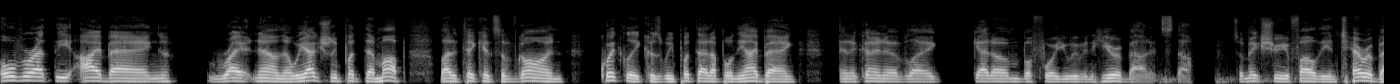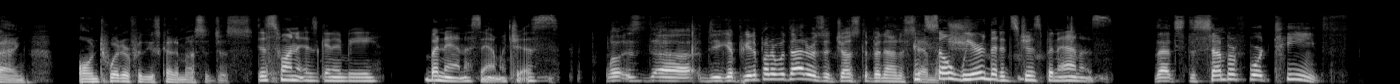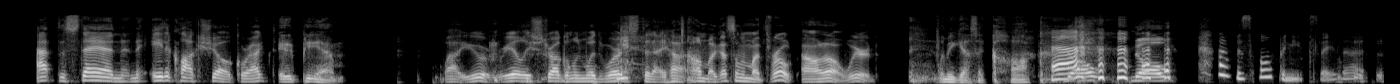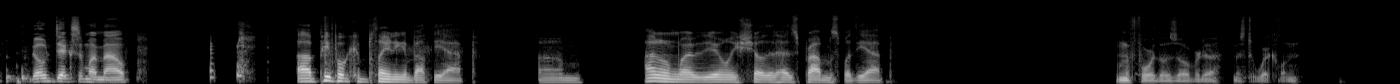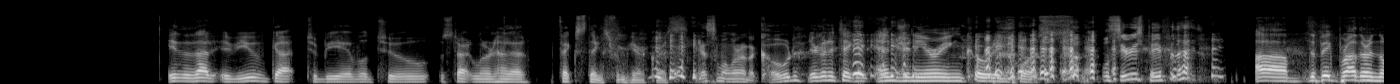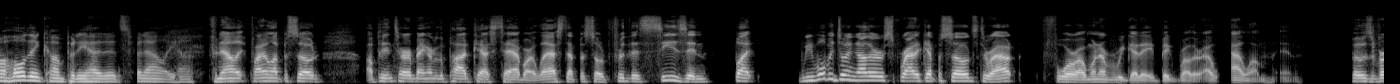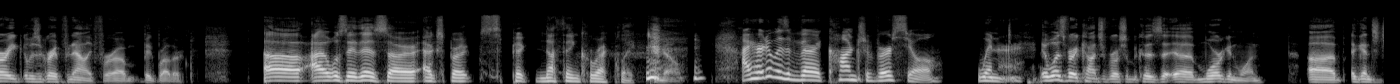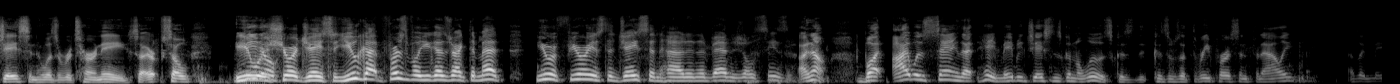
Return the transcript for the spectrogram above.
over at the iBang right now. Now we actually put them up. A lot of tickets have gone quickly because we put that up on the iBang, and it kind of like get them before you even hear about it stuff. So make sure you follow the Interrobang on Twitter for these kind of messages. This one is going to be banana sandwiches. Well, is uh, do you get peanut butter with that, or is it just a banana sandwich? It's so weird that it's just bananas. That's December fourteenth at the stand, an eight o'clock show. Correct? 8 p.m. Wow, you were really struggling with words today, huh? Um, I got something in my throat. I don't know. Weird. Let me guess, a cock. No, no. I was hoping you'd say that. No dicks in my mouth. Uh, people complaining about the app. Um, I don't know why we're the only show that has problems with the app. I'm going to forward those over to Mr. Wicklund. Either that, if you've got to be able to start and learn how to fix things from here, Chris. I guess I'm to learn how to code. You're going to take an engineering coding course. Will Sirius pay for that? Um, the Big Brother and the Holding Company had its finale, huh? Finale, final episode up the entire bang under the podcast tab, our last episode for this season. But we will be doing other sporadic episodes throughout for uh, whenever we get a Big Brother al- alum in. But it was a very, it was a great finale for um, Big Brother. Uh, I will say this: our experts picked nothing correctly. No, I heard it was a very controversial winner. it was very controversial because uh, Morgan won uh, against Jason, who was a returnee. So, so You were sure Jason. You got first of all, you guys racked the med. You were furious that Jason had an advantage all season. I know, but I was saying that hey, maybe Jason's going to lose because because it was a three person finale. I was like, maybe.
